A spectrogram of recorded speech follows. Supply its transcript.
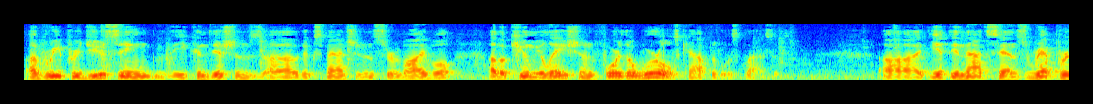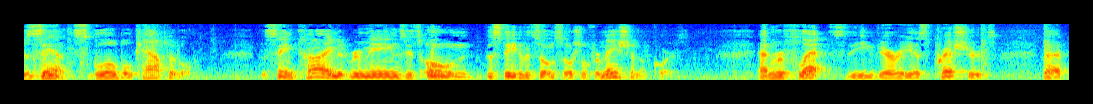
of reproducing the conditions of expansion and survival of accumulation for the world's capitalist classes. Uh, it, in that sense, represents global capital At the same time, it remains its own, the state of its own social formation, of course, and reflects the various pressures that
